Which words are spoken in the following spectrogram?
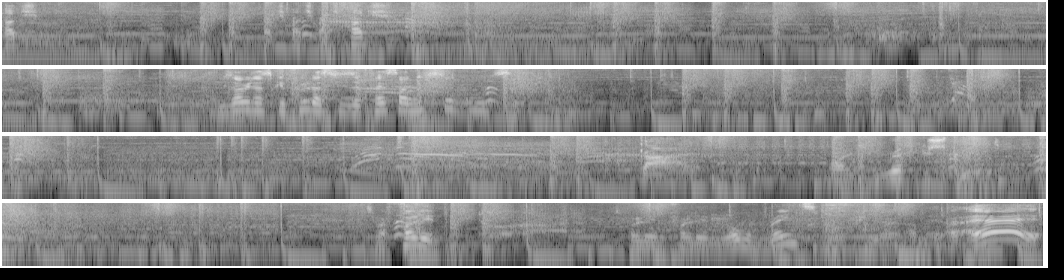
Patsch. Patsch, patsch, patsch, patsch. Wieso habe ich das Gefühl, dass diese Fässer nicht so gut sind? Geil. Ordentlich Riff gespielt. Ich war voll den... Voll den, voll den Roman Reigns Move hier am Ende. Ey!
